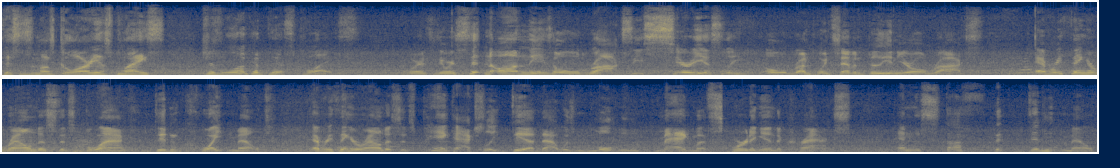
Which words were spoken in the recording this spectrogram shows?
This is the most glorious place. Just look at this place. We're, we're sitting on these old rocks, these seriously old 1.7 billion year old rocks. Everything around us that's black didn't quite melt. Everything around us that's pink actually did. That was molten magma squirting into cracks. And the stuff that didn't melt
